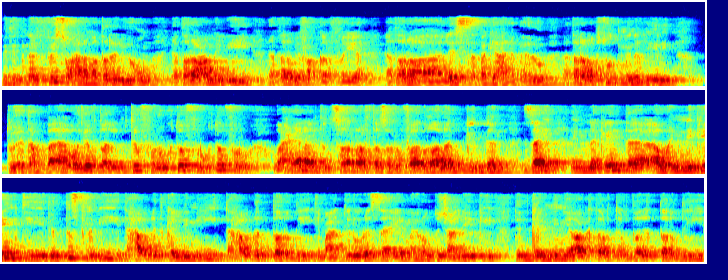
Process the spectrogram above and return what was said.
بتتنفسه على مدار اليوم. يا ترى عامل إيه؟ يا ترى بيفكر فيا؟ يا ترى لسه باجي على باله؟ يا ترى مبسوط من غيري؟ طب بقى وتفضل تفرك تفرك تفرك. وأحيانا تتصرف تصرفات غلط جدا زي إنك أنت أو إنك أنت تتصل بيه تحاول تكلميه تحاول ترضيه تبعتي له رسائل ما يردش عليكي تتجنني أكتر تفضلي ترضيه.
